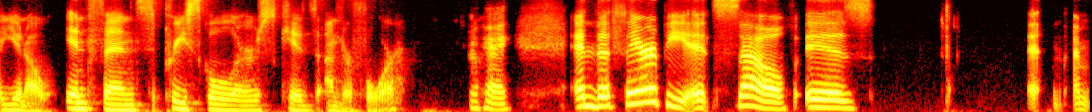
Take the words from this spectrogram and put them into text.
you know infants preschoolers kids under 4 Okay. And the therapy itself is eh, um,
